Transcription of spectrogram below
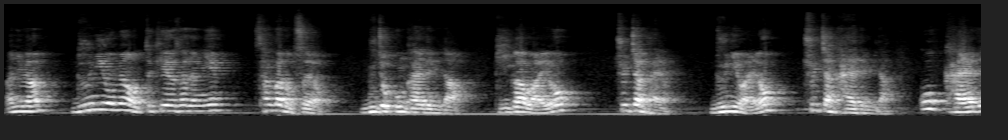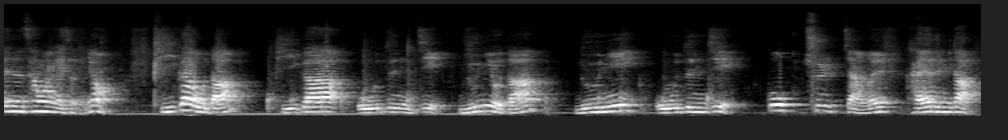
아니면 눈이 오면 어떻게 해요, 사장님? 상관없어요. 무조건 가야 됩니다. 비가 와요, 출장 가요. 눈이 와요, 출장 가야 됩니다. 꼭 가야 되는 상황에서는요, 비가 오다, 비가 오든지, 눈이 오다, 눈이 오든지 꼭 출장을 가야 됩니다.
